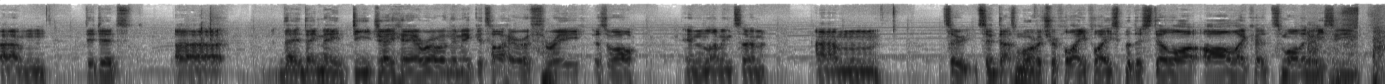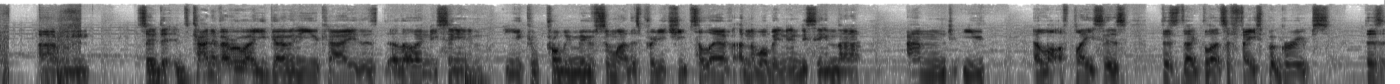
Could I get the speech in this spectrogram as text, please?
um, they did. Uh, they, they made DJ Hero and they made Guitar Hero 3 as well in Leamington. Um, so so that's more of a AAA place, but there still are, are like a small indie scene. Um, so it's kind of everywhere you go in the UK, there's a little indie scene. You can probably move somewhere that's pretty cheap to live, and there will be an indie scene there. And you, a lot of places, there's like lots of Facebook groups. There's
